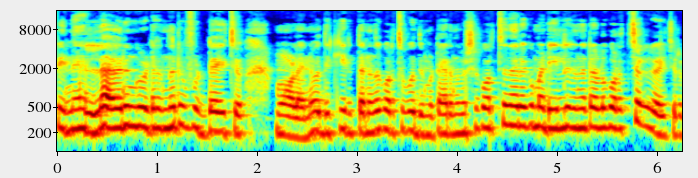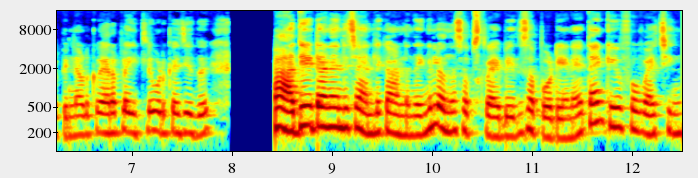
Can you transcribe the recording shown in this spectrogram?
പിന്നെ എല്ലാവരും കൂടെ ഇരുന്നിട്ട് ഫുഡ് കഴിച്ചു. മോളനെ ഒതുക്കി ഇരുത്തണത് കുറച്ച് ബുദ്ധിമുട്ടായിരുന്നു. പക്ഷെ കുറച്ച് നേരമൊക്കെ മടിയിൽ ഇരുന്നിട്ട് അവൾ കുറച്ചൊക്കെ കഴിച്ചിട്ടു. പിന്നെ അവൾക്ക് വേറെ പ്ലേറ്റിൽ കൊടുക്കുക ചെയ്ത്. അപ്പോൾ ആദ്യമായിട്ടാണ് എന്റെ ചാനൽ കാണുന്നതെങ്കിൽ ഒന്ന് സബ്സ്ക്രൈബ് ചെയ്ത് സപ്പോർട്ട് ചെയ്യണേ. താങ്ക് ഫോർ വാച്ചിങ്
